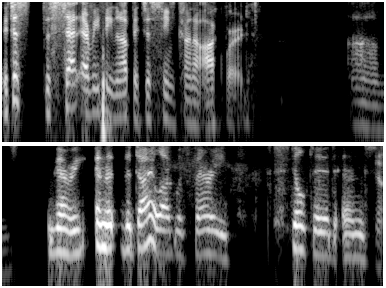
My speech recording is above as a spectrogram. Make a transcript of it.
it just to set everything up. It just seemed kind of awkward. Um, Very. And the, the dialogue was very stilted and Yep.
